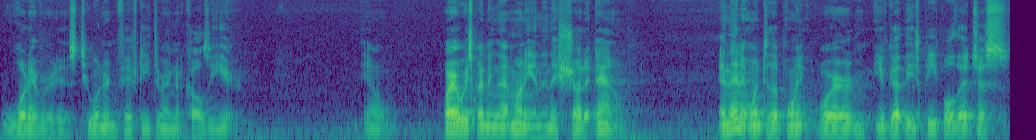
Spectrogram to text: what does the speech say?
whatever it is 250 300 calls a year. You know why are we spending that money? And then they shut it down. And then it went to the point where you've got these people that just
